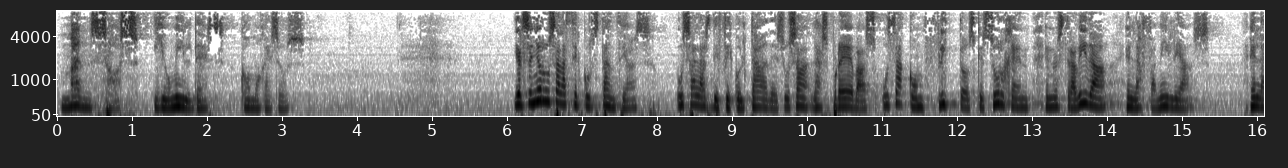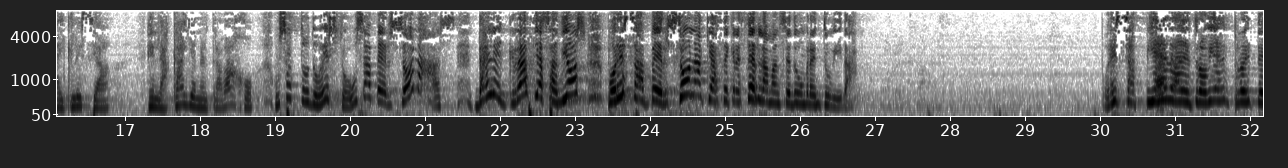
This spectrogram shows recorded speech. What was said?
mansos y humildes como Jesús. Y el Señor usa las circunstancias, usa las dificultades, usa las pruebas, usa conflictos que surgen en nuestra vida, en las familias, en la iglesia, en la calle, en el trabajo. Usa todo esto, usa personas. Dale gracias a Dios por esa persona que hace crecer la mansedumbre en tu vida. Por esa piedra de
